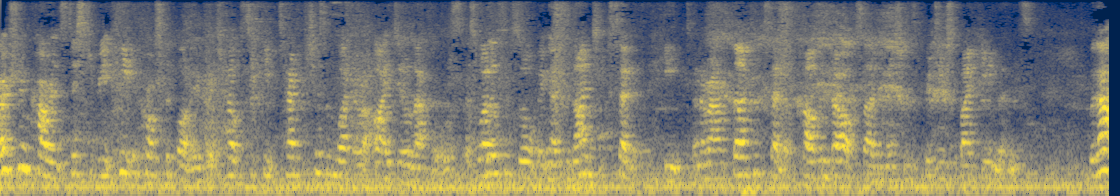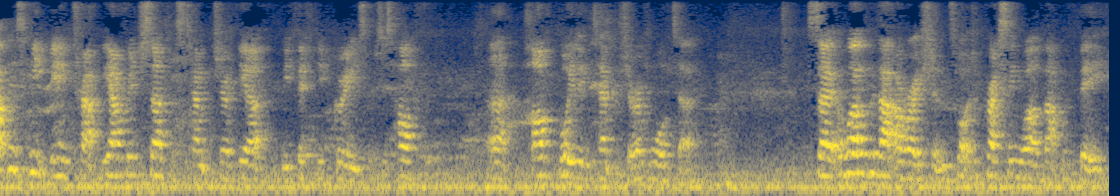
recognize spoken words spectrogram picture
Ocean currents distribute heat across the globe, which helps to keep temperatures and weather at ideal levels, as well as absorbing over 90% of the heat and around 30% of carbon dioxide emissions produced by humans. Without this heat being trapped, the average surface temperature of the Earth would be 50 degrees, which is half uh, half boiling temperature of water. So a world without our oceans, what a depressing world that would be.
